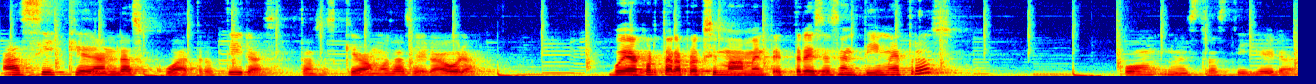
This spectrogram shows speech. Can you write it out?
Así quedan las cuatro tiras. Entonces, ¿qué vamos a hacer ahora? Voy a cortar aproximadamente 13 centímetros con nuestras tijeras.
